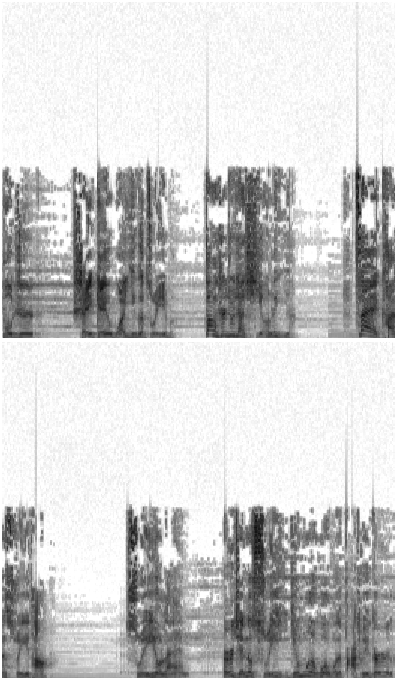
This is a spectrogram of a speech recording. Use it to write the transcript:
不知谁给我一个嘴巴，当时就像醒了一样。再看水塘，水又来了，而且那水已经没过我的大腿根了。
